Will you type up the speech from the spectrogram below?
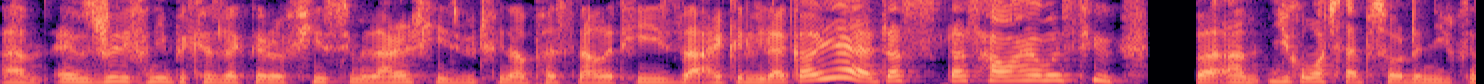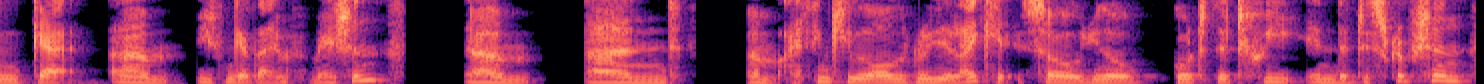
um, it was really funny because like there are a few similarities between our personalities that I could be like, oh yeah, that's that's how I was too. But um, you can watch the episode and you can get um, you can get that information. Um, and um, I think you'll all really like it. So you know, go to the tweet in the description.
